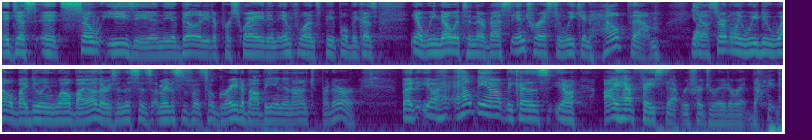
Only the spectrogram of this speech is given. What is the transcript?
it just it's so easy and the ability to persuade and influence people because you know we know it's in their best interest and we can help them yep. you know certainly we do well by doing well by others and this is i mean this is what's so great about being an entrepreneur but you know help me out because you know I have faced that refrigerator at night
